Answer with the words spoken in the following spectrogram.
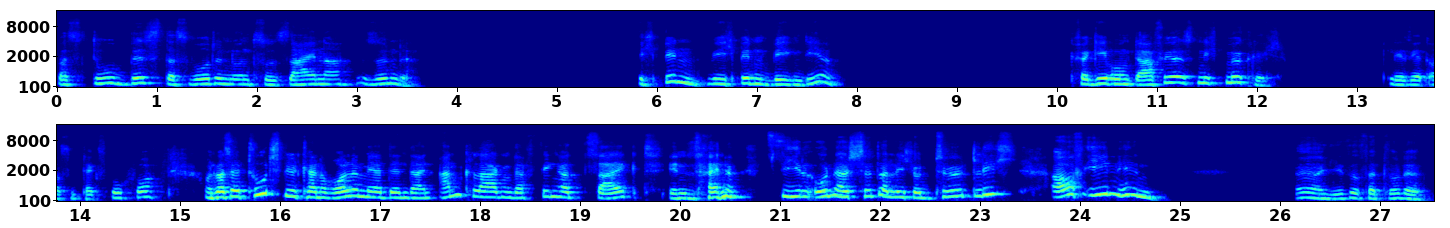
Was du bist, das wurde nun zu seiner Sünde. Ich bin, wie ich bin, wegen dir. Vergebung dafür ist nicht möglich lese jetzt aus dem Textbuch vor. Und was er tut, spielt keine Rolle mehr, denn dein anklagender Finger zeigt in seinem Ziel unerschütterlich und tödlich auf ihn hin. Ja, Jesus hat so eine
